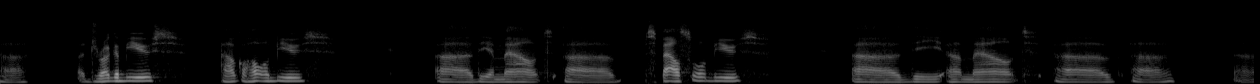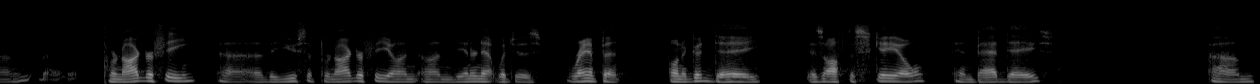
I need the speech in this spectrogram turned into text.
uh, drug abuse, alcohol abuse, uh, the amount of spousal abuse, the amount of pornography, the use of pornography on, on the internet, which is rampant on a good day is off the scale in bad days. Um,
